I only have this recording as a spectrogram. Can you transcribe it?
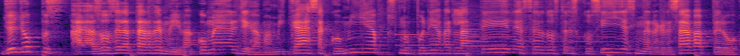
yo, yo pues a las 2 de la tarde me iba a comer, llegaba a mi casa, comía, pues me ponía a ver la tele, a hacer dos, tres cosillas y me regresaba, pero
